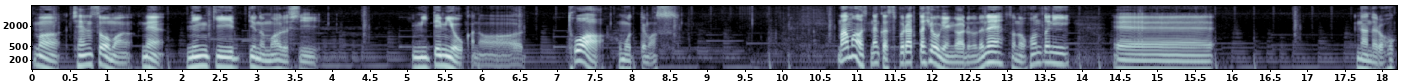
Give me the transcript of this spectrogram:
まあチェンソーマンね人気っていうのもあるし見てみようかなっとは思ってます。まあまあなんかスプラッタ表現があるのでねその本当にえー、なんだろ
